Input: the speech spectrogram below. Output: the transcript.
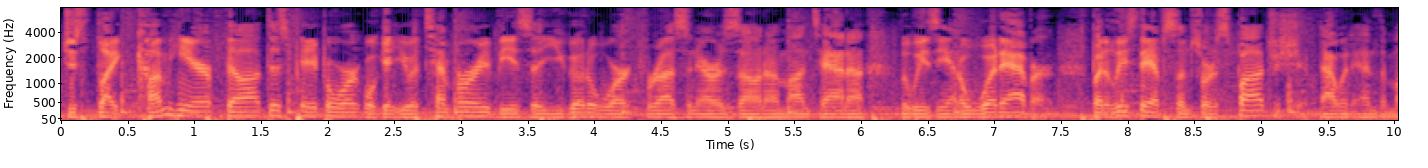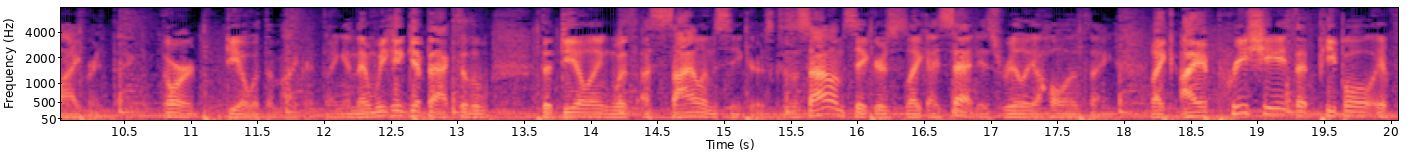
just like come here, fill out this paperwork. We'll get you a temporary visa. You go to work for us in Arizona, Montana, Louisiana, whatever. But at least they have some sort of sponsorship. That would end the migrant thing or deal with the migrant thing. And then we can get back to the, the dealing with asylum seekers. Because asylum seekers, like I said, is really a whole other thing. Like I appreciate that people, if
